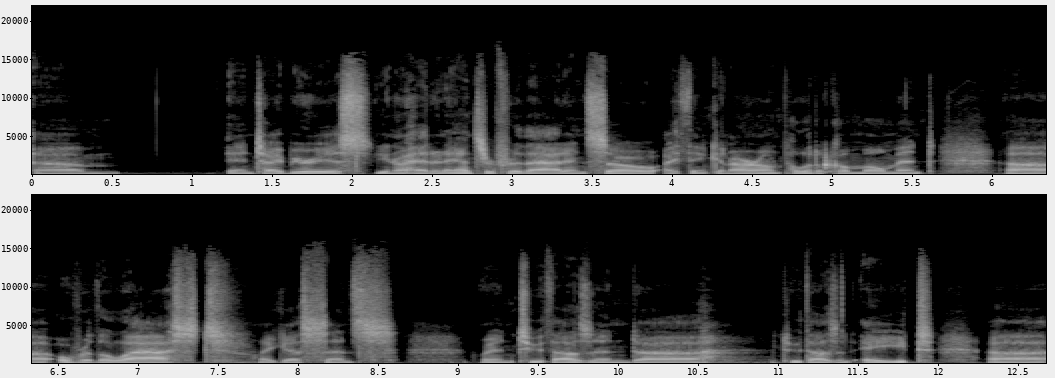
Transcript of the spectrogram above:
um, and Tiberius, you know, had an answer for that. And so I think in our own political moment, uh, over the last, I guess, since when 2000, uh, 2008, uh,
